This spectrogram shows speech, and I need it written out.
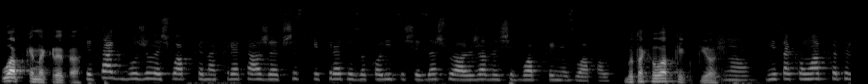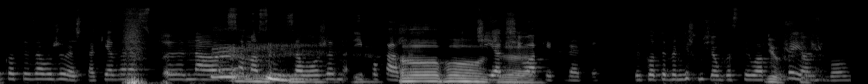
łapkę na kreta. Ty tak włożyłeś łapkę na kreta, że wszystkie krety z okolicy się zeszły, ale żaden się w łapkę nie złapał. Bo taką łapkę kupiłaś. No, nie taką łapkę, tylko ty założyłeś tak. Ja zaraz y, na, sama sobie założę na- i pokażę ci, jak się łapie krety. Tylko ty będziesz musiał go z tej łapki Już, wyjąć, już. bo...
